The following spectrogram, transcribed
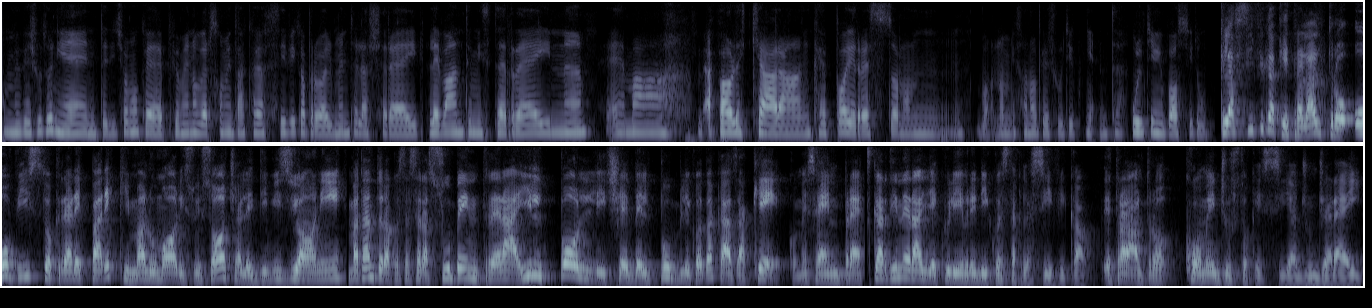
non mi è piaciuto niente, diciamo che più o meno verso metà classifica probabilmente lascerei Levante, Mr. Rain, eh, ma a Paolo e Chiara anche, poi il resto non, boh, non mi sono piaciuti niente. Ultimi posti tutti. Classifica che tra l'altro ho visto creare parecchi malumori sui social e divisioni, ma tanto da questa sera subentrerà il pollice del pubblico da casa che, come sempre, scardinerà gli equilibri di questa classifica. E tra l'altro, come è giusto che sia, aggiungerei.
